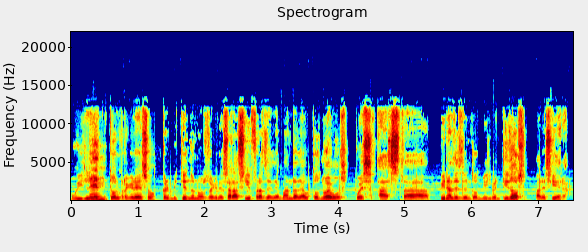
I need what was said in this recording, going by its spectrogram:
muy lento el regreso, permitiéndonos regresar a cifras de demanda de autos nuevos, pues hasta finales del 2022, pareciera.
